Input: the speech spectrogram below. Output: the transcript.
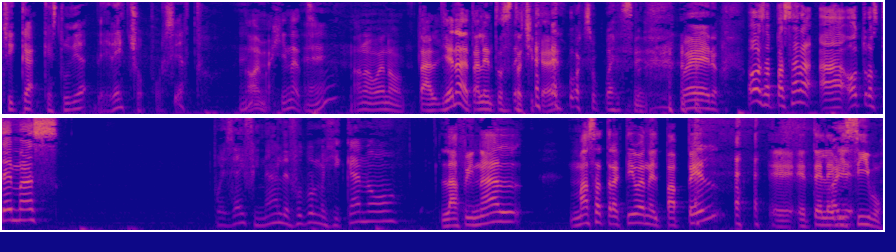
chica que estudia Derecho, por cierto. No, imagínate. ¿Eh? No, no, bueno, tal, llena de talentos esta chica, ¿eh? Por supuesto. Bueno, vamos a pasar a, otros temas. Pues ya hay final del fútbol mexicano. La final más atractiva en el papel eh, eh, televisivo.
